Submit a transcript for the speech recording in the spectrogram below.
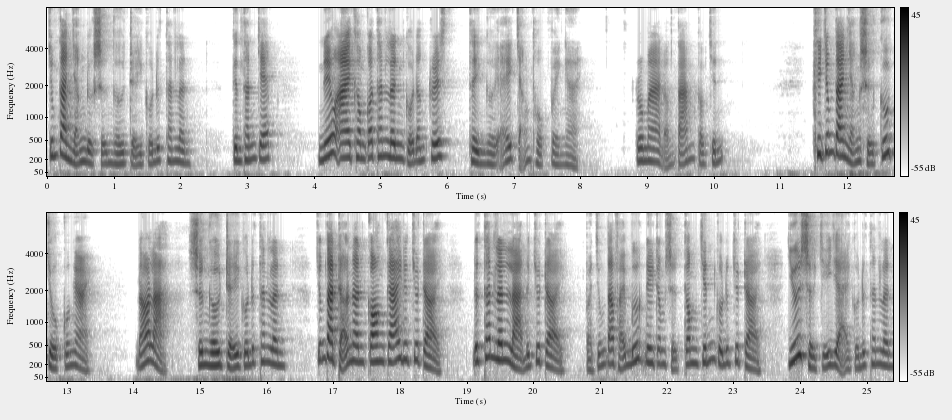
chúng ta nhận được sự ngự trị của Đức Thánh Linh. Kinh Thánh chép, nếu ai không có Thánh Linh của Đấng Christ thì người ấy chẳng thuộc về Ngài. Roma đoạn 8 câu 9 Khi chúng ta nhận sự cứu chuộc của Ngài, đó là sự ngự trị của Đức Thánh Linh, chúng ta trở nên con cái Đức Chúa Trời. Đức Thánh Linh là Đức Chúa Trời và chúng ta phải bước đi trong sự công chính của Đức Chúa Trời dưới sự chỉ dạy của Đức Thánh Linh.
